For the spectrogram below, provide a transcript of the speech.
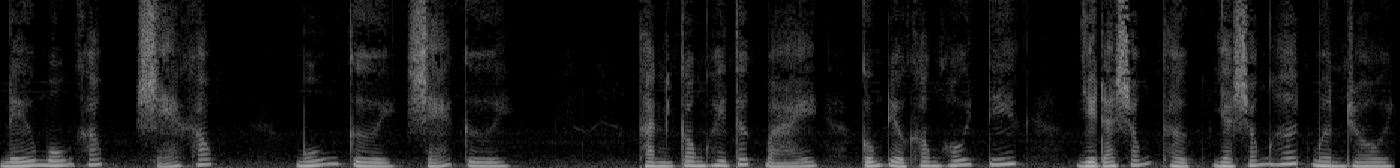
Nếu muốn khóc, sẽ khóc, muốn cười, sẽ cười. Thành công hay thất bại cũng đều không hối tiếc vì đã sống thật và sống hết mình rồi.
